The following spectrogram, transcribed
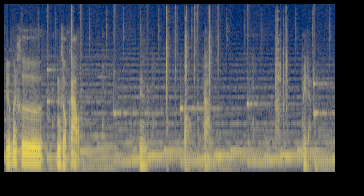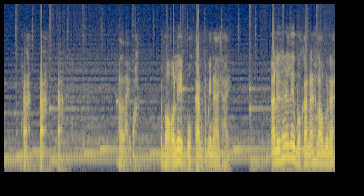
หรือมันคือหนึ่งสองเก้าหนึ่งสองเก้าไม่ได้อะอะอะอะไรวะ จะบอกเอาเลขบวกกันก็ไม่น่าใช่อะหรือถ้าเลขบวกกันนะลองดูนะ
